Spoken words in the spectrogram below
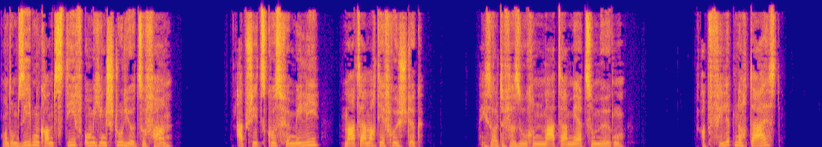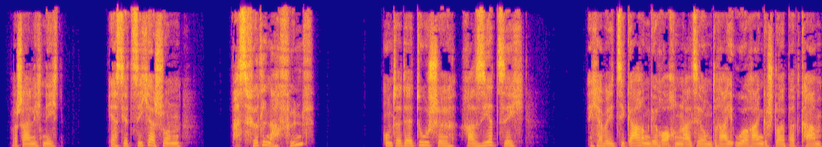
und um sieben kommt Steve, um mich ins Studio zu fahren. Abschiedskuss für Millie, Martha macht ihr Frühstück. Ich sollte versuchen, Martha mehr zu mögen. Ob Philipp noch da ist? Wahrscheinlich nicht. Er ist jetzt sicher schon. Was, Viertel nach fünf? Unter der Dusche, rasiert sich. Ich habe die Zigarren gerochen, als er um drei Uhr reingestolpert kam,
